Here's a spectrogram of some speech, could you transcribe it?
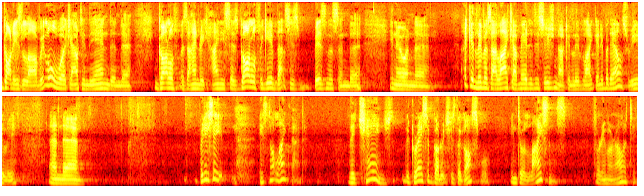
God is love. It'll all work out in the end. And uh, God will, as Heinrich Heine says, God will forgive. That's his business. And, uh, you know, and uh, I can live as I like. I've made a decision. I can live like anybody else, really. And, uh, but you see, it's not like that they changed the grace of God, which is the gospel, into a license for immorality.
